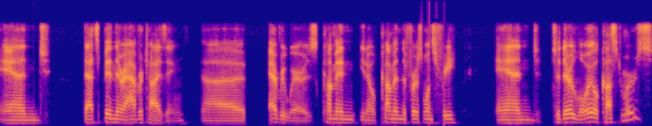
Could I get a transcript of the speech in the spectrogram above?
and that's been their advertising uh, everywhere is come in, you know, come in the first one's free. And to their loyal customers,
